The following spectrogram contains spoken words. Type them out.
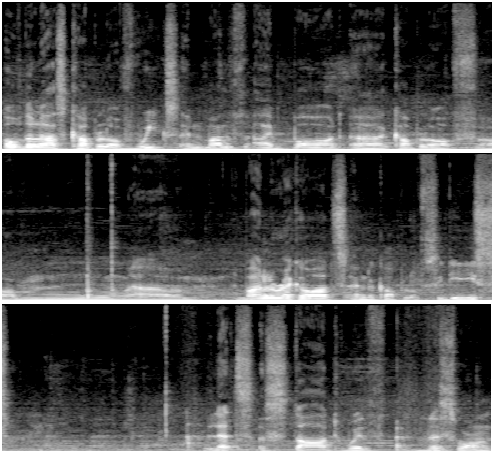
over the last couple of weeks and months I bought a couple of um, uh, vinyl records and a couple of CDs. Let's start with this one.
